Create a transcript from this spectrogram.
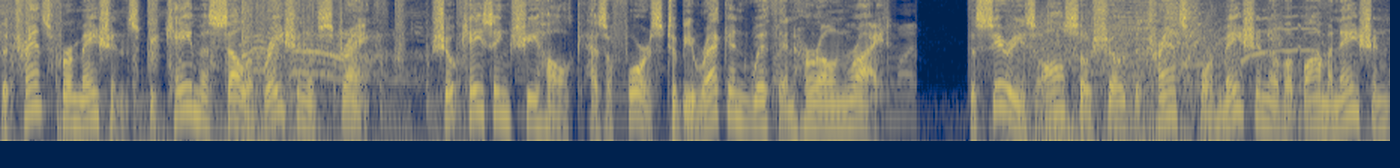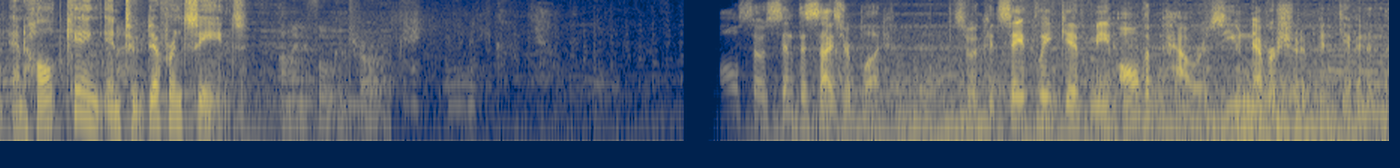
The transformations became a celebration of strength, showcasing She-Hulk as a force to be reckoned with in her own right. The series also showed the transformation of Abomination and Hulk King into different scenes. Also synthesize your blood, so it could safely give me all the powers you never should have been given in the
